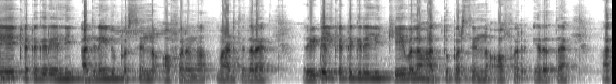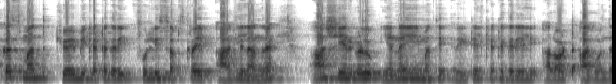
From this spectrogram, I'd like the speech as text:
ಐ ಎ ಕ್ಯಾಟಗರಿಯಲ್ಲಿ ಹದಿನೈದು ಪರ್ಸೆಂಟ್ನ ಆಫರನ್ನು ಮಾಡ್ತಿದ್ದಾರೆ. ರಿಟೇಲ್ ಕ್ಯಾಟಗರಿಯಲ್ಲಿ ಕೇವಲ ಹತ್ತು ಪರ್ಸೆಂಟ್ನ ಆಫರ್ ಇರುತ್ತೆ. ಅಕಸ್ಮಾತ್ Q I B category fully subscribe ಆಗಲಿಲ್ಲ ಅಂದರೆ ಆ ಶೇರ್ಗಳು ಎನ್ ಐ ಎ ಮತ್ತು ರಿಟೇಲ್ ಕ್ಯಾಟಗರಿಯಲ್ಲಿ ಅಲಾಟ್ ಆಗುವಂಥ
